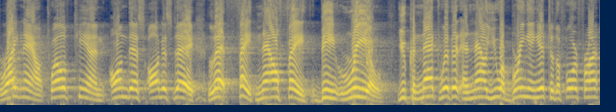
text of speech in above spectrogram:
right now, 1210, on this August day, let faith, now faith, be real. You connect with it, and now you are bringing it to the forefront,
